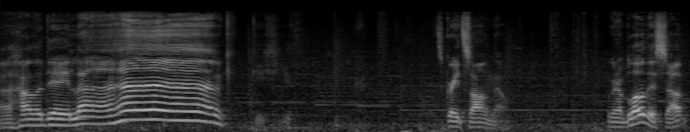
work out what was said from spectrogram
A Holiday Life. It's a great song, though. We're going to blow this up.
